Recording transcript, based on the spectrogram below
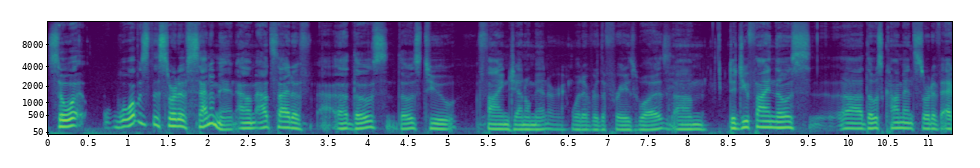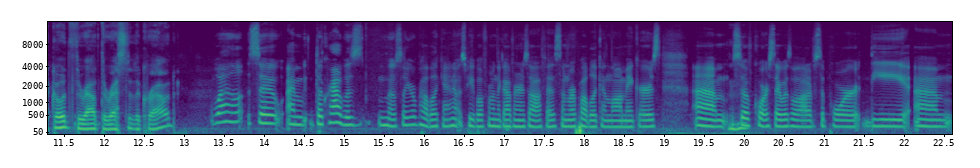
so, what what was the sort of sentiment um, outside of uh, those those two fine gentlemen, or whatever the phrase was? Um, did you find those uh, those comments sort of echoed throughout the rest of the crowd? Well, so um, the crowd was mostly Republican. It was people from the governor's office and Republican lawmakers. Um, So, of course, there was a lot of support. The um,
